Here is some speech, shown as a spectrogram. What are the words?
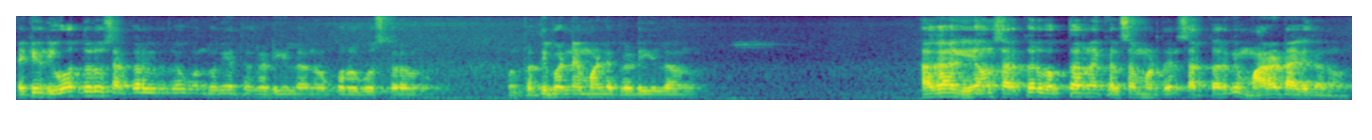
ಯಾಕೆಂದ್ರೆ ಇವತ್ತರೂ ಸರ್ಕಾರ ವಿರುದ್ಧ ಒಂದು ಧ್ವನಿ ಎತ್ತಕ್ಕೆ ರೆಡಿ ಇಲ್ಲ ನೌಕರರಿಗೋಸ್ಕರ ಅವನು. ಒಂದು ಪ್ರತಿಭಟನೆ ಮಾಡ್ಲಿಕ್ಕೆ ರೆಡಿ ಇಲ್ಲ ಅವನು. ಹಾಗಾಗಿ ಅವ್ನು ಸರ್ಕಾರ ವಕ್ತಾರನ ಕೆಲಸ ಮಾಡ್ತಾರೆ ಸರ್ಕಾರಕ್ಕೆ ಮಾರಾಟ ಆಗಿದ್ದಾನೆ ಅವನು.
